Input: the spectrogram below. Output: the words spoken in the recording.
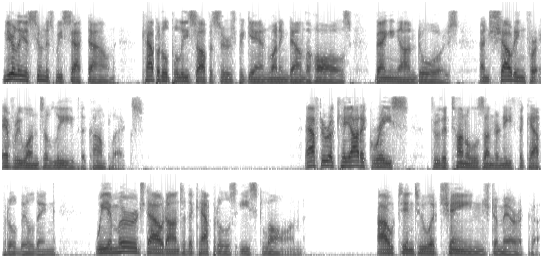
Nearly as soon as we sat down, Capitol police officers began running down the halls, banging on doors, and shouting for everyone to leave the complex. After a chaotic race through the tunnels underneath the Capitol building, we emerged out onto the Capitol's east lawn, out into a changed America.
